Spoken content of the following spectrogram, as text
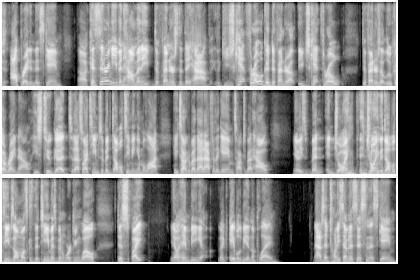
just operate in this game. Uh, considering even how many defenders that they have, like you just can't throw a good defender out. You just can't throw defenders at Luka right now. He's too good. So that's why teams have been double teaming him a lot. He talked about that after the game. Talked about how you know he's been enjoying enjoying the double teams almost because the team has been working well despite you know him being like able to be in the play. Mavs had 27 assists in this game.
